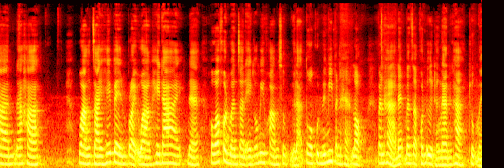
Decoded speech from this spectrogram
จันทร์นะคะ วางใจให้เป็นปล่อยวางให้ได้นะเพราะว่าคนวันจันทร์เองก็มีความสุขอยู่แล้วตัวคุณไม่มีปัญหาหรอกปัญหาเนี่ยมันจากคนอื่นทั้งนั้นค่ะ ถูกไหม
